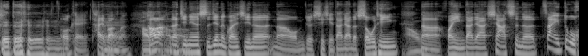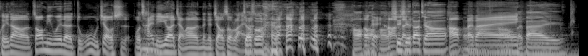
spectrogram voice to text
对对对对对，OK，太棒了哎。好好了了好，了那今天时间的关系呢，那我们就谢谢大家的收听好。那欢迎大家下次呢再度回到昭明威的读物教室。我差一点又要讲到那个教授来了。教授来了，好好 OK，好，好谢谢大家，好嗯拜拜好拜拜。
